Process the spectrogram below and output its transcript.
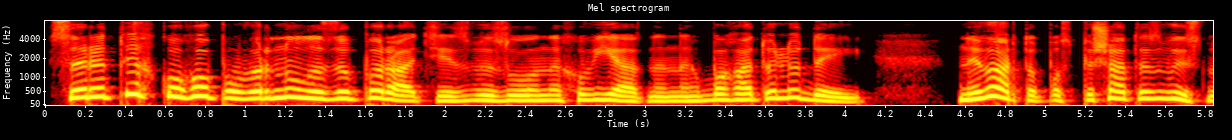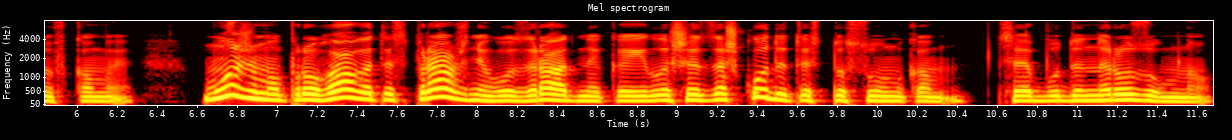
Серед тих, кого повернули з операції з визволених ув'язнених, багато людей. Не варто поспішати з висновками. Можемо прогавити справжнього зрадника і лише зашкодити стосункам. Це буде нерозумно.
